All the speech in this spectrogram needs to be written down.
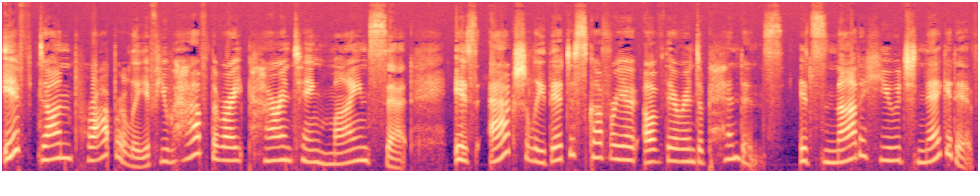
If done properly, if you have the right parenting mindset, is actually their discovery of their independence. It's not a huge negative.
